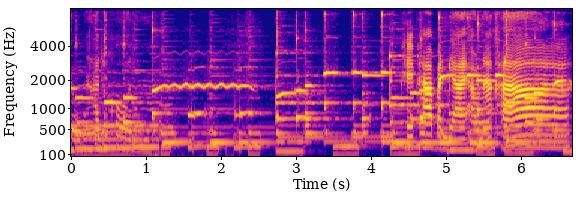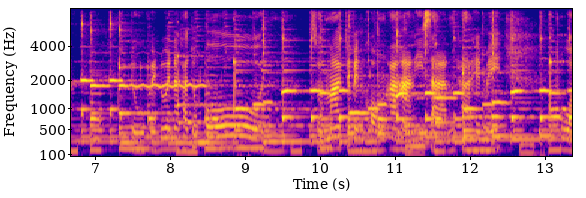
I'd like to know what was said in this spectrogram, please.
ดูนะคะทุกคน ให้ภาพบรรยายเอานะคะ ดูไปด้วยนะคะทุกคน ส่วนมากจะเป็นของอาหารอีสานค่ะเห็นไหมถั่ว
